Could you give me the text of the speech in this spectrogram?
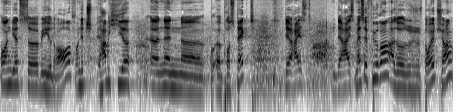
und jetzt äh, bin ich hier drauf und jetzt habe ich hier äh, einen äh, äh, Prospekt, der heißt, der heißt Messeführer, also Deutsch, ja,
